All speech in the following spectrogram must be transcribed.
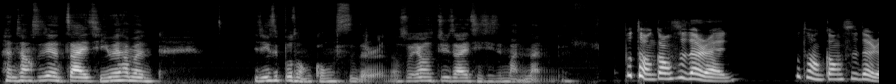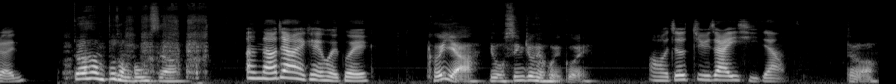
很长时间的在一起，因为他们已经是不同公司的人了，所以要聚在一起其实蛮难的。不同公司的人，不同公司的人，对啊，他们不同公司啊。嗯、啊，然后这样也可以回归，可以啊，有心就可以回归。哦，就聚在一起这样子，对啊，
